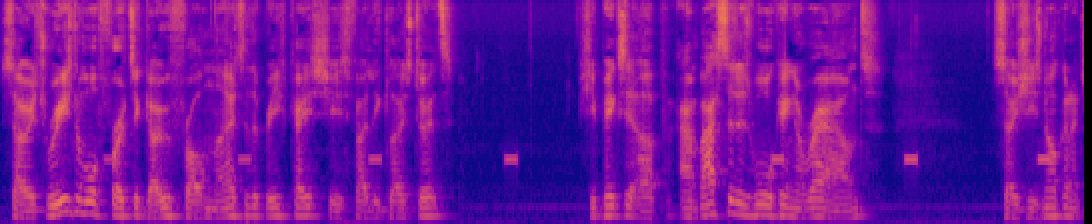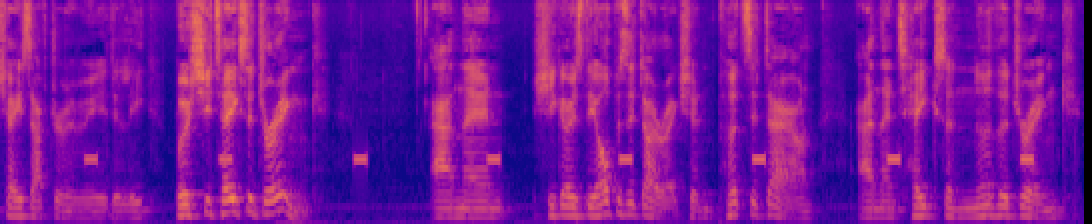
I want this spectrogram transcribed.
So it's reasonable for her to go from there to the briefcase. She's fairly close to it. She picks it up. Ambassador's walking around so she's not going to chase after him immediately. But she takes a drink, and then she goes the opposite direction, puts it down, and then takes another drink,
